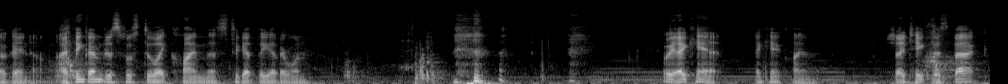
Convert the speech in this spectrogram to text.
Okay, no. I think I'm just supposed to like climb this to get the other one. Wait, I can't. I can't climb it. Should I take this back?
